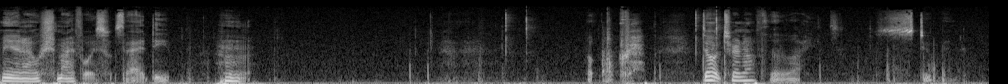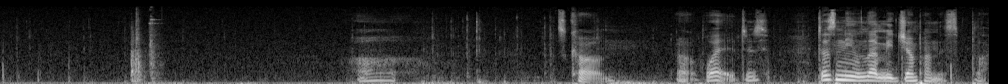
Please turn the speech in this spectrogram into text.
Man, I wish my voice was that deep. oh, crap. Don't turn off the lights. Stupid. Oh. It's called. Oh, what? It just doesn't even let me jump on this block.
